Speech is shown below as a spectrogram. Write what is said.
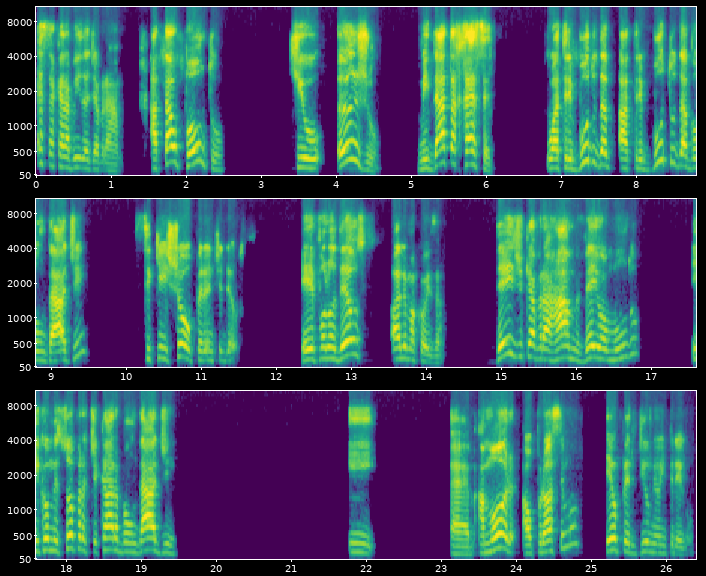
Essa era a vida de Abraham. A tal ponto que o anjo, Midata Chesed, o atributo da, atributo da bondade se queixou perante Deus. Ele falou: Deus, olha uma coisa. desde que Abraham veio ao mundo e começou a praticar bondade e é, amor ao próximo, eu perdi o meu emprego.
